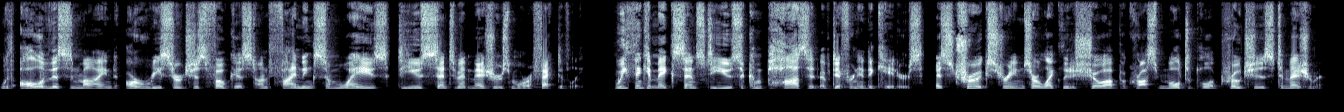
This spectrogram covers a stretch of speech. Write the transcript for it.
With all of this in mind, our research is focused on finding some ways to use sentiment measures more effectively. We think it makes sense to use a composite of different indicators, as true extremes are likely to show up across multiple approaches to measurement.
